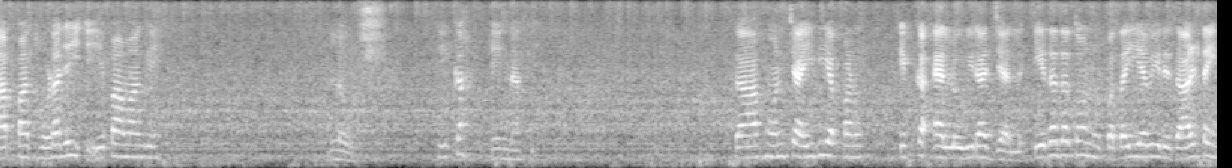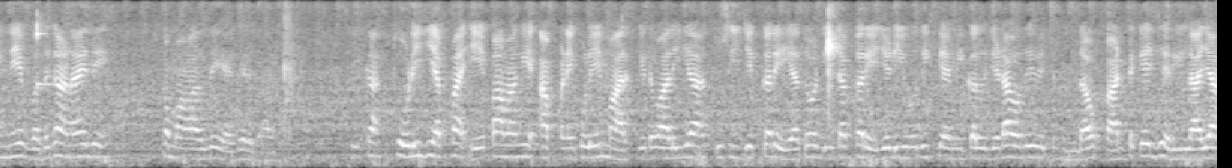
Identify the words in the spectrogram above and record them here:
ਆਪਾਂ ਥੋੜਾ ਜਿਹਾ ਇਹ ਪਾਵਾਂਗੇ। ਲਓ ਠੀਕ ਆ? ਇੰਨਾ ਕੀ। ਤਾਂ ਹੁਣ ਚਾਹੀਦੀ ਆਪਾਂ ਨੂੰ ਇੱਕ ਐਲੋਵੀਰਾ ਜੈਲ ਇਹਦਾ ਤਾਂ ਤੁਹਾਨੂੰ ਪਤਾ ਹੀ ਆ ਵੀ ਰਿਜ਼ਲਟ ਇੰਨੇ ਵਧਗਾ ਨਾ ਇਹਦੇ। ਕਮਾਲ ਦੇ ਆ ਇਹਦੇ ਰਿਜ਼ਲਟ ਠੀਕ ਆ? ਥੋੜੀ ਜੀ ਆਪਾਂ ਇਹ ਪਾਵਾਂਗੇ ਆਪਣੇ ਕੋਲ ਇਹ ਮਾਰਕੀਟ ਵਾਲੀ ਆ। ਤੁਸੀਂ ਜੇ ਘਰੇ ਆ ਤੁਹਾਡੀ ਤਾਂ ਘਰੇ ਜਿਹੜੀ ਉਹਦੀ ਕੈਮੀਕਲ ਜਿਹੜਾ ਉਹਦੇ ਵਿੱਚ ਹੁੰਦਾ, ਉਹ ਕੱਢ ਕੇ ਜ਼ਹਿਰੀਲਾ ਜਾਂ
